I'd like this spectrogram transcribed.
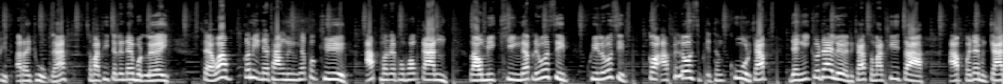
ผิดอะไรถูกนะ สามารถที่จะเล่นได้หมดเลย แต่ว่าก็มีแนวทางหนึ่งครับก็คืออัพมันไปพร้อมๆกัน เรามีคิงนะครับเลเวล10ควีนเลเวล10ก็อัพไปเลเวล11ทั้งคู่ครับอย่างนี้ก็ได้เลยนะครับสามารถที่จะอัพไปได้เหมือนกัน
